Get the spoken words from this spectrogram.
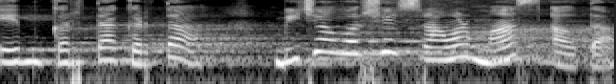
એમ કરતાં કરતાં બીજા વર્ષે શ્રાવણ માસ આવતા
